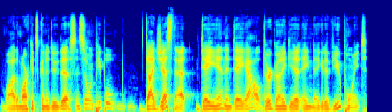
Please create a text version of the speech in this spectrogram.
why the market's going to do this. And so when people digest that day in and day out, they're going to get a negative viewpoint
